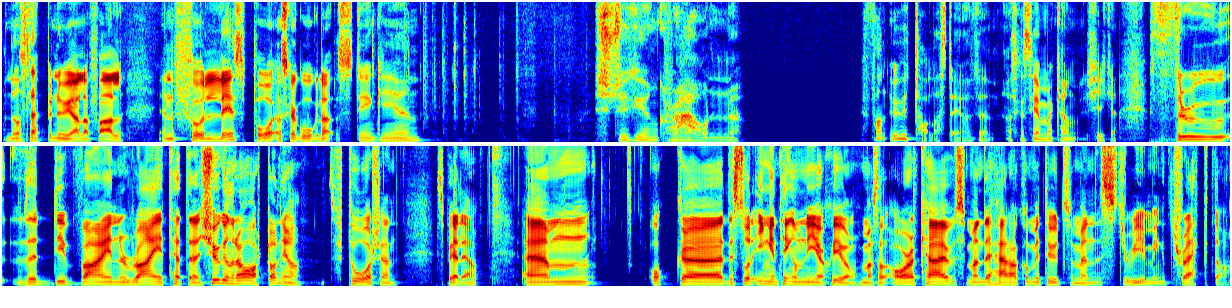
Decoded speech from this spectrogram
De släpper nu i alla fall en fullis på, jag ska googla, Stygian Stygian Crown fan uttalas det egentligen? Jag ska se om jag kan kika. Through the Divine Right hette den. 2018 ja, för två år sedan spelade jag. Um, och uh, det står ingenting om nya skivan på massa Archives, men det här har kommit ut som en streaming track då.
